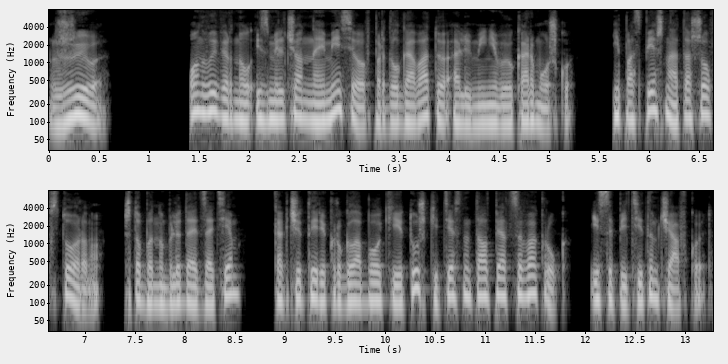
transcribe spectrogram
Живо!» Он вывернул измельченное месиво в продолговатую алюминиевую кормушку и поспешно отошел в сторону, чтобы наблюдать за тем, как четыре круглобокие тушки тесно толпятся вокруг и с аппетитом чавкают.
